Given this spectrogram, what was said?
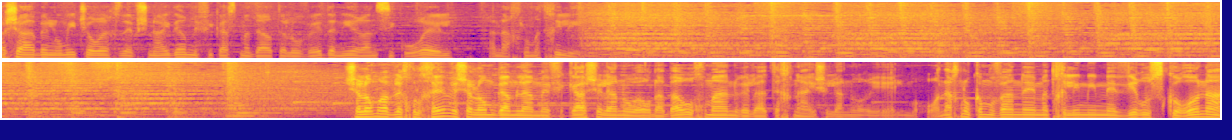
השעה הבינלאומית שעורך זאב שניידר, מפיקה סמדארטה עובד, אני ערן סיקורל, אנחנו מתחילים. שלום רב לכולכם ושלום גם למפיקה שלנו אורנה ברוכמן ולטכנאי שלנו אריאל מור. אנחנו כמובן אה, מתחילים עם אה, וירוס קורונה.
